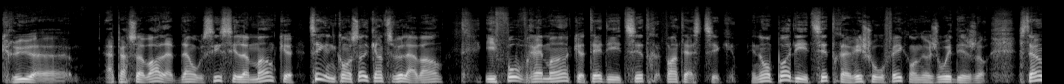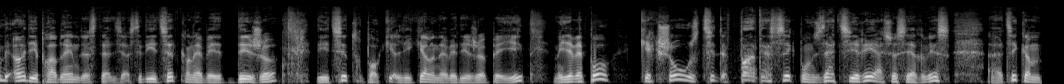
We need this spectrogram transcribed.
cru euh, apercevoir là-dedans aussi, c'est le manque. Tu sais, une console, quand tu veux la vendre, il faut vraiment que tu aies des titres fantastiques et non pas des titres réchauffés qu'on a joués déjà. C'était un, des problèmes de Stadia. C'est des titres qu'on avait déjà, des titres pour lesquels on avait déjà payé, mais il n'y avait pas quelque chose de fantastique pour nous attirer à ce service. Euh, tu sais, comme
